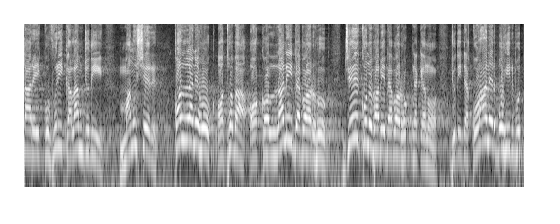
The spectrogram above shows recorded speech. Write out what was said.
তার এই কুফুরি কালাম যদি মানুষের কল্যাণে হোক অথবা অকল্যাণেই ব্যবহার হোক, যে কোনোভাবে ব্যবহার হোক না কেন, যদি এটা কোরআনের বহির্ভূত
